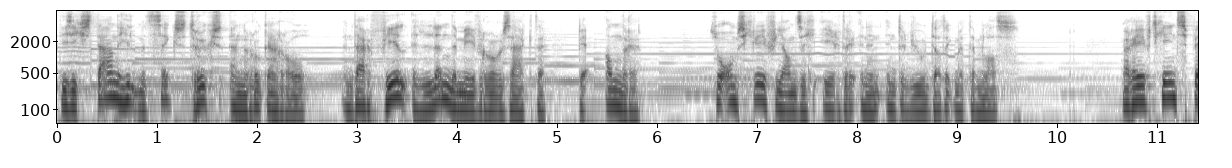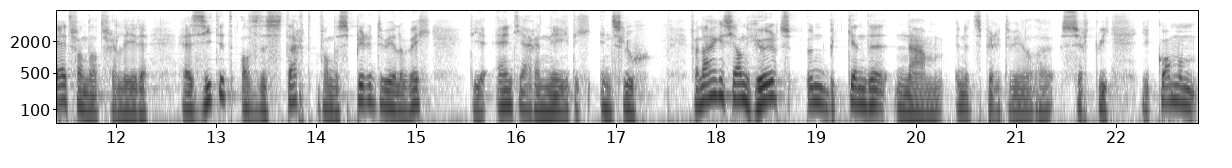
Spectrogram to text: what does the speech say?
die zich staande hield met seks, drugs en rock and roll en daar veel ellende mee veroorzaakte bij anderen. Zo omschreef Jan zich eerder in een interview dat ik met hem las. Maar hij heeft geen spijt van dat verleden. Hij ziet het als de start van de spirituele weg die hij eind jaren 90 insloeg. Vandaag is Jan Geurts een bekende naam in het spirituele circuit. Je kwam hem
